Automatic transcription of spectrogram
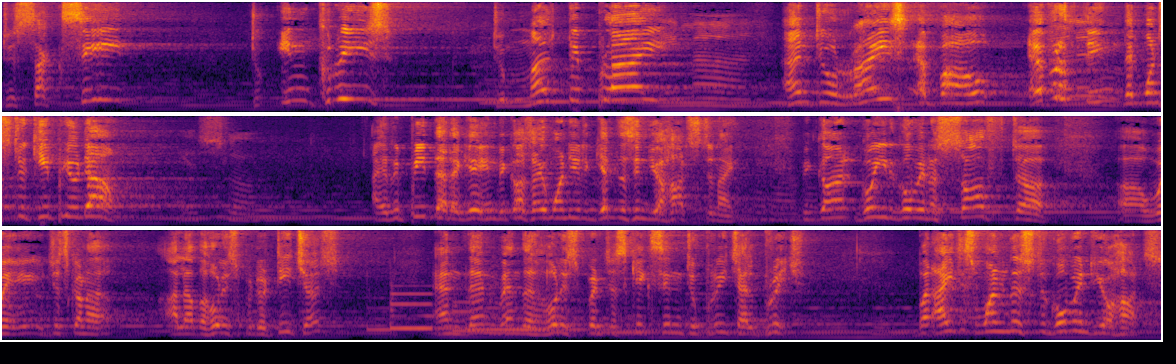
to succeed, to increase, to multiply, Amen. and to rise above everything that wants to keep you down. Yes, Lord. I repeat that again because I want you to get this in your hearts tonight. We're go- going to go in a soft uh, uh, way. We're just going to allow the Holy Spirit to teach us. And then when the Holy Spirit just kicks in to preach, I'll preach. But I just want this to go into your hearts.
